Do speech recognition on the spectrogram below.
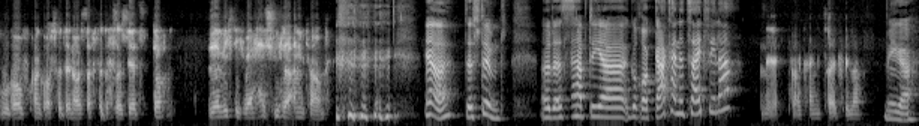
worauf Frank Ossert dann auch sagte, dass das jetzt doch sehr wichtig war, dass wir da ankamen. ja, das stimmt. Aber das habt ihr ja gerockt. Gar keine Zeitfehler? Nee, gar keine Zeitfehler. Mega.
